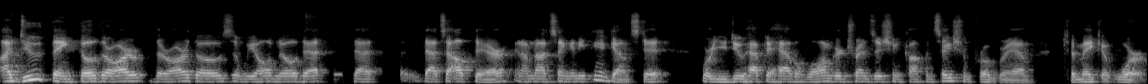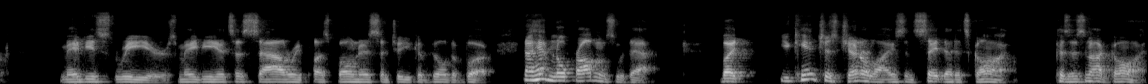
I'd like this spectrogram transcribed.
I do think though there are there are those, and we all know that that that's out there, and I'm not saying anything against it, where you do have to have a longer transition compensation program to make it work. Maybe it's three years, maybe it's a salary plus bonus until you can build a book. And I have no problems with that. But you can't just generalize and say that it's gone because it's not gone.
